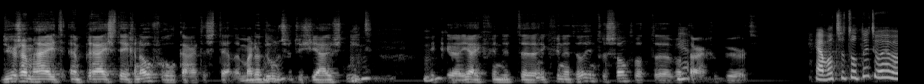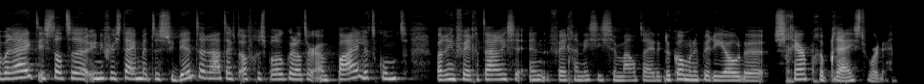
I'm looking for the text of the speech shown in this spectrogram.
duurzaamheid en prijs tegenover elkaar te stellen. Maar dat doen ze dus juist niet. Ik, uh, ja, ik, vind het, uh, ik vind het heel interessant wat, uh, wat ja. daar gebeurt. Ja, wat ze tot nu toe hebben bereikt is dat de universiteit met de studentenraad heeft afgesproken dat er een pilot komt waarin vegetarische en veganistische maaltijden de komende periode scherp geprijsd worden.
